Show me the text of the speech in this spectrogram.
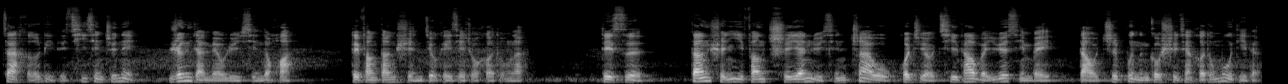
在合理的期限之内仍然没有履行的话，对方当事人就可以解除合同了。第四，当事人一方迟延履行债务，或者有其他违约行为导致不能够实现合同目的的，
